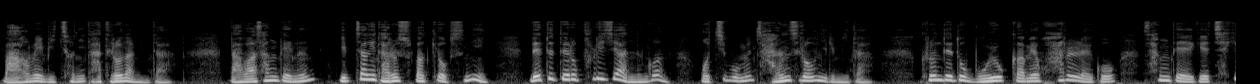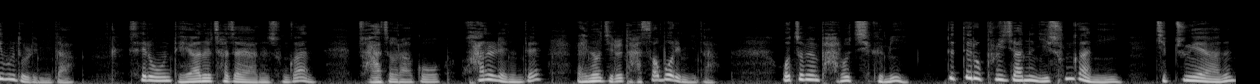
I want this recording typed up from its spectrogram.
마음의 미천이 다 드러납니다. 나와 상대는 입장이 다를 수밖에 없으니 내 뜻대로 풀리지 않는 건 어찌 보면 자연스러운 일입니다. 그런데도 모욕감에 화를 내고 상대에게 책임을 돌립니다. 새로운 대안을 찾아야 하는 순간 좌절하고 화를 내는데 에너지를 다 써버립니다. 어쩌면 바로 지금이 뜻대로 풀리지 않는 이 순간이 집중해야 하는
